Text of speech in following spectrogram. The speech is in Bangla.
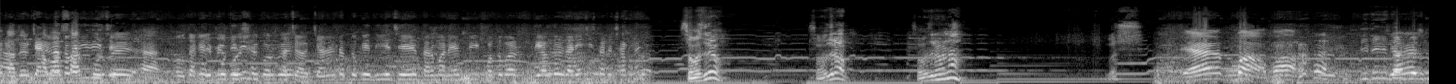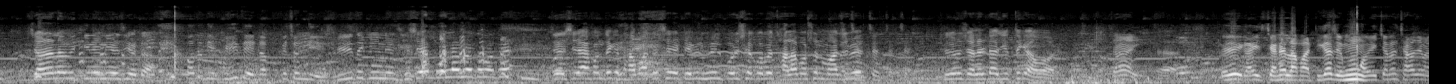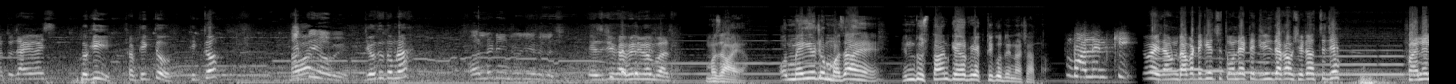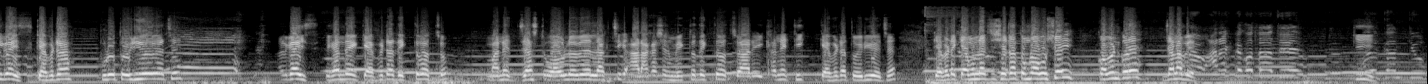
তাদের খাবার সার্ভ করবে হ্যাঁ তাকে পরিষ্কার করবে। চ্যানেলটা তোকে দিয়েছে তার মানে তুই কতবার দেয়াল ধরে দাঁড়িয়েছিস তাদের সামনে? সমাজ রে সমাজ রে সমাজ রে না समझ रहे हो ना बस এ বাবা চ্যানেল চ্যানেল আমি কিনে নিয়েছি এটা কত দিয়ে ফ্রিতে না পেছন দিয়ে ফ্রিতে কিনে নিয়েছি সে বললাম না তোমাকে যে সে এখন থেকে ধাবাতে সে টেবিল হুইল পরিষ্কার করবে থালা বাসন মাজবে আচ্ছা আচ্ছা আচ্ছা সেজন্য চ্যানেলটা আজকের থেকে আমার তাই হ্যাঁ এই গাইস চ্যানেল আমার ঠিক আছে হুম, এই চ্যানেল ছাড়া যাবে না তো যাই গাইস তো কি সব ঠিক তো ঠিক তো থাকতেই হবে যেহেতু তোমরা অলরেডি ইন্টারভিউ দিয়ে ফেলেছি এসডি ফ্যামিলি মেম্বার मजा आया और मैं ये जो मजा है हिंदुस्तान के हर व्यक्ति को देना चाहता हूँ বলেন কি তো গাইস এখন ব্যাপারটা কি হচ্ছে? তোমাদের একটা জিনিস দেখাও সেটা হচ্ছে যে ফাইনাল গাইস ক্যাফেটা পুরো তৈরি হয়ে গেছে। আর গাইস এখান থেকে ক্যাফেটা দেখতে পাচ্ছ? মানে জাস্ট ওয়াও লেভেলে লাগছে আর আকাশের মেঘটা দেখতে পাচ্ছ আর এখানে ঠিক ক্যাফেটা তৈরি হয়েছে। ক্যাফেটা কেমন লাগছে সেটা তোমরা অবশ্যই কমেন্ট করে জানাবে। আর একটা কথা আছে। কি? ওয়েলকাম টু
